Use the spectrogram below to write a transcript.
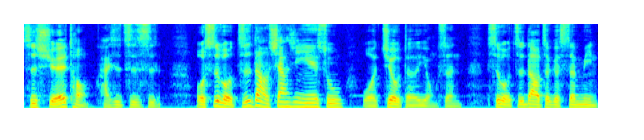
是血统还是知识？我是否知道相信耶稣？我就得永生，是否知道这个生命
